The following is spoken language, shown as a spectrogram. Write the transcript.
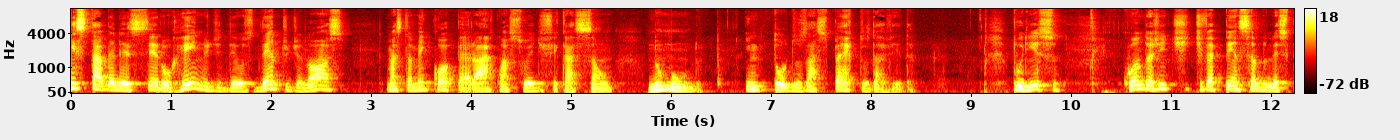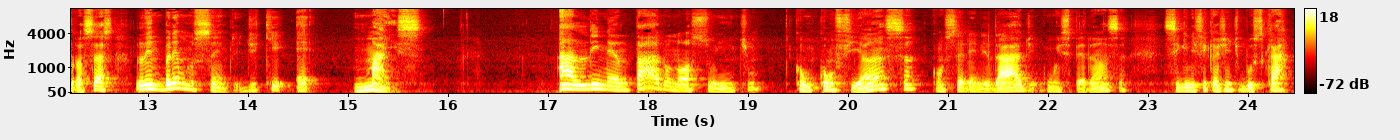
estabelecer o reino de Deus dentro de nós, mas também cooperar com a sua edificação no mundo, em todos os aspectos da vida. Por isso, quando a gente estiver pensando nesse processo, lembremos sempre de que é mais alimentar o nosso íntimo com confiança, com serenidade, com esperança, significa a gente buscar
